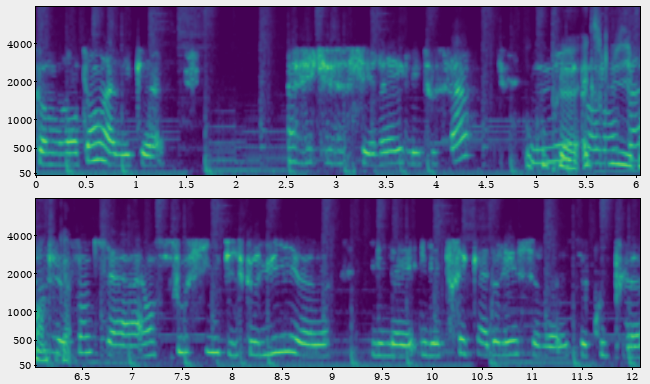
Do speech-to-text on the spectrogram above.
comme on l'entend, avec avec ses règles et tout ça. Au couple quand exclusif parle, en tout cas. Je sens qu'il y a un souci puisque lui, euh, il, est, il est très cadré sur euh, ce couple, euh,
